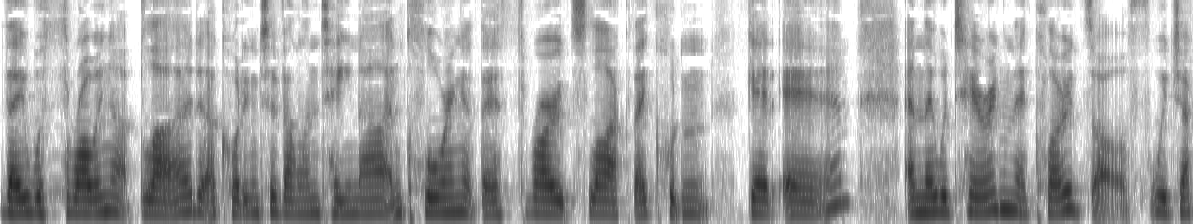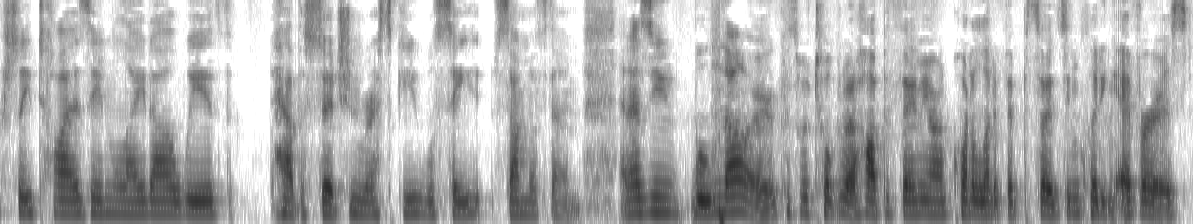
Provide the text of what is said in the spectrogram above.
They were throwing up blood, according to Valentina, and clawing at their throats like they couldn't get air, and they were tearing their clothes off, which actually ties in later with how the search and rescue will see some of them. And as you will know, because we've talked about hypothermia on quite a lot of episodes, including Everest,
